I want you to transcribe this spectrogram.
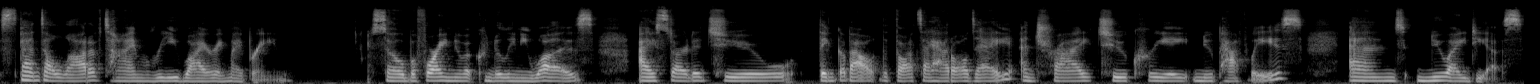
spent a lot of time rewiring my brain. So before I knew what Kundalini was, I started to think about the thoughts I had all day and try to create new pathways and new ideas.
